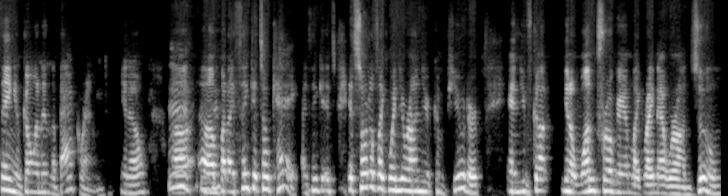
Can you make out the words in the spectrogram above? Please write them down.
thing of going in the background, you know. Uh, mm-hmm. Uh, uh, but I think it's okay. I think it's it's sort of like when you're on your computer and you've got you know one program like right now we're on Zoom,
